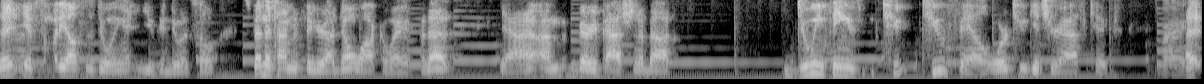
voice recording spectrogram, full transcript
If somebody else is doing it, you can do it. So spend the time to figure it out. Don't walk away. But that, yeah, I, I'm very passionate about doing things to to fail or to get your ass kicked. Right.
